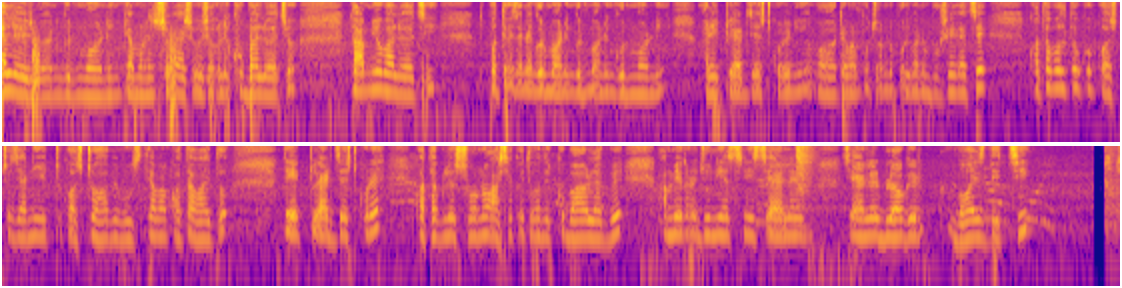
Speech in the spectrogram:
হ্যালো এভরিওয়ান গুড মর্নিং কেমন আছো? সবাই আশা করি সকলে খুব ভালো আছো। তো আমিও ভালো আছি। তো প্রত্যেকে জানাই good morning good morning good morning আর একটু অ্যাডজাস্ট করে নিও। গলাটা আমার প্রচণ্ড পরিমাণে বসে গেছে। কথা বলতেও খুব কষ্ট, জানি একটু কষ্ট হবে বুঝতে আমার কথা হয়তো। তো একটু অ্যাডজাস্ট করে কথাগুলো শোনো। আশা করি তোমাদের খুব ভালো লাগবে। আমি এখানে জুনিয়র সিরিজ চ্যানেলের চ্যানেলের ব্লগের ভয়েস দিচ্ছি। তো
